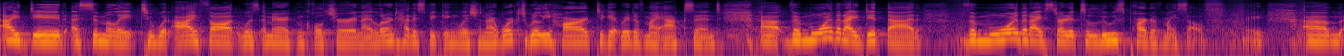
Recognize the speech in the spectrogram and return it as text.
I did assimilate to what I thought was American culture, and I learned how to speak English, and I worked really hard to get rid of my accent, uh, the more that I did that, the more that I started to lose part of myself. Right um,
